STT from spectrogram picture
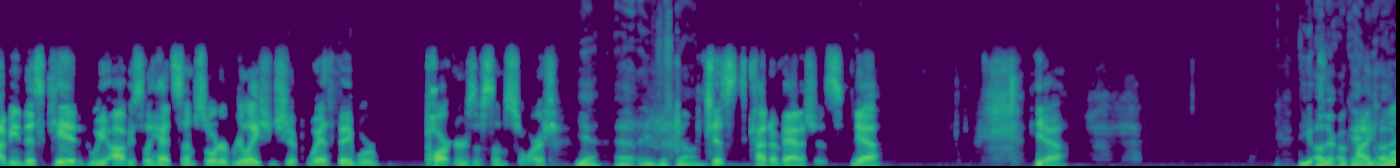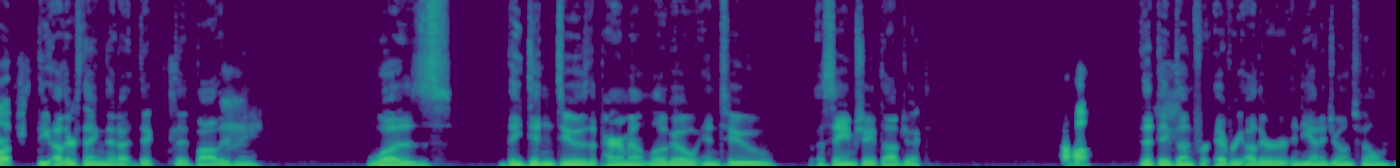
I mean this kid who he obviously had some sort of relationship with, they were partners of some sort. Yeah, uh, he's just gone. just kind of vanishes. Yep. Yeah. Yeah. The other okay, I the other love the other thing that I, that that bothered me was they didn't do the Paramount logo into a same shaped object uh-huh. that they've done for every other Indiana Jones film.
